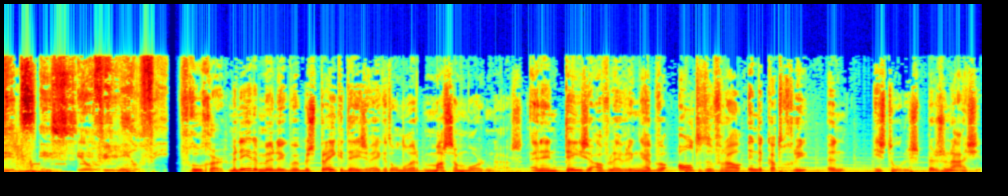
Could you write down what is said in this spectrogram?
Dit is Ilfie. Vroeger. Meneer de Munnik, we bespreken deze week het onderwerp massamoordenaars. En in deze aflevering hebben we altijd een verhaal in de categorie een historisch personage.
